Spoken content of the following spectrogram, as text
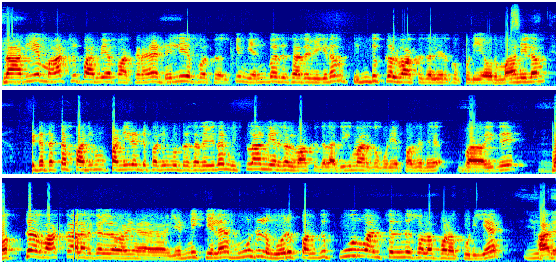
நான் அதையே மாற்று பார்வையா பாக்குறேன். டெல்லியை பொறுத்த வரைக்கும் எண்பது சதவிகிதம் இந்துக்கள் வாக்குகள் இருக்கக்கூடிய ஒரு மாநிலம். கிட்டத்தட்ட பதிமூ பன்னிரெண்டு பதிமூன்று சதவீதம் இஸ்லாமியர்கள் வாக்குகள் அதிகமா இருக்கக்கூடிய பகுதி இது. மொத்த வாக்காளர்கள் எண்ணிக்கையில மூன்றுல ஒரு பங்கு பூர்வாஞ்சல்னு சொல்லப்படக்கூடிய அது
